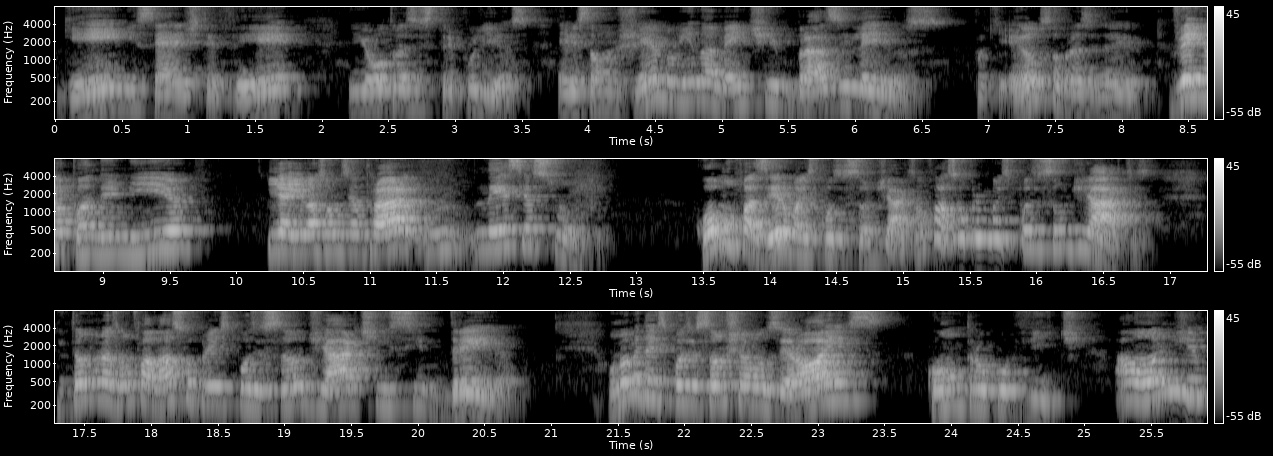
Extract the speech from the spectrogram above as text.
games, séries de TV e outras estripulias. Eles são genuinamente brasileiros, porque eu sou brasileiro. Veio a pandemia e aí nós vamos entrar nesse assunto. Como fazer uma exposição de artes? Vamos falar sobre uma exposição de artes. Então nós vamos falar sobre a exposição de arte em cidreira. O nome da exposição chama Os Heróis contra o Covid aonde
